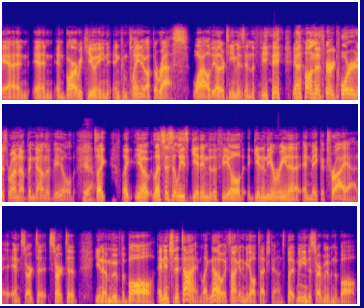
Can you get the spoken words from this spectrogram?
and and and barbecuing and complaining about the refs while the other team is in the field on the third quarter just run up and down the field. yeah. It's like like you know, let's just at least get into the field, get in the arena, and make a try at it, and start to start to you know move the ball an inch at a time. Like no, it's not going to be all touchdowns, but we need to start moving the ball.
